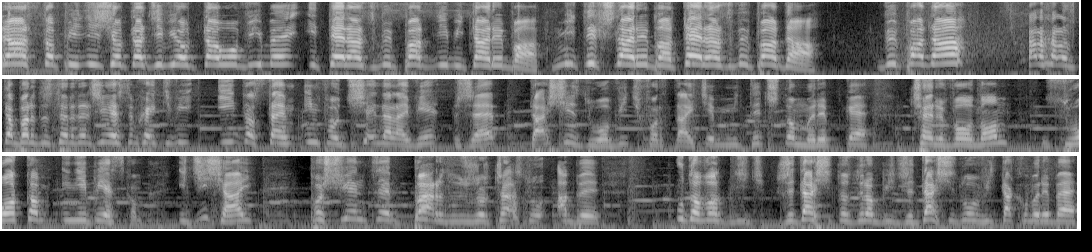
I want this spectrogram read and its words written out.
Raz 159 łowimy i teraz wypadnie mi ta ryba. Mityczna ryba teraz wypada. Wypada? Halo, halo, witam bardzo serdecznie, jestem HeyTV i dostałem info dzisiaj na live, że da się złowić w Fortnite mityczną rybkę czerwoną, złotą i niebieską. I dzisiaj poświęcę bardzo dużo czasu, aby udowodnić, że da się to zrobić, że da się złowić taką rybę.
